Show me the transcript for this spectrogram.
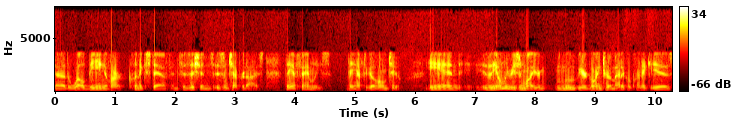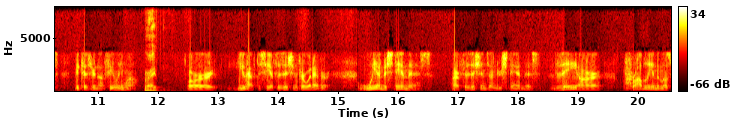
uh, the well-being of our clinic staff and physicians isn't jeopardized. They have families they have to go home to, and the only reason why you're move, you're going to a medical clinic is because you're not feeling well, Right. or you have to see a physician for whatever. We understand this. Our physicians understand this. They are probably in the most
